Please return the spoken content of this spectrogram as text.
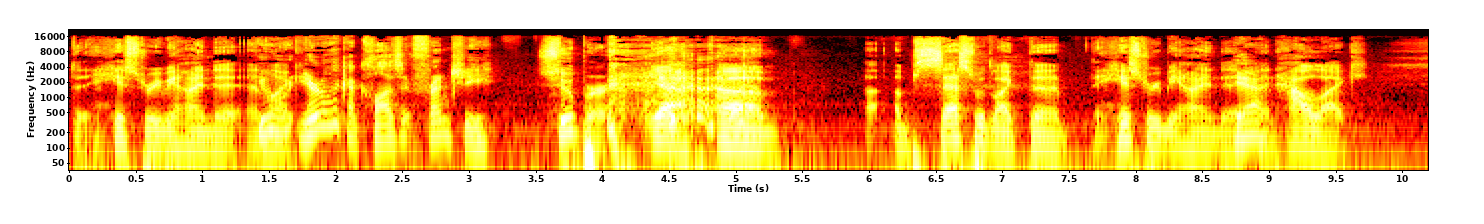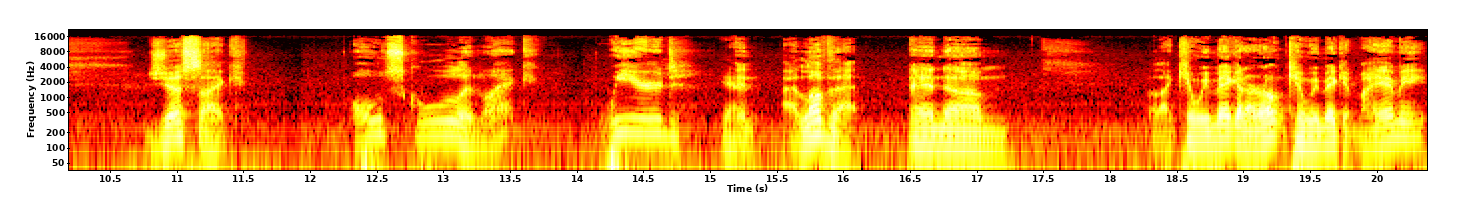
the history behind it, and you, like you're like a closet Frenchie. Super. Yeah um uh, obsessed with like the the history behind it Yeah. and how like just like old school and like weird. Yeah. and i love that. And um like can we make it our own? Can we make it miami?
